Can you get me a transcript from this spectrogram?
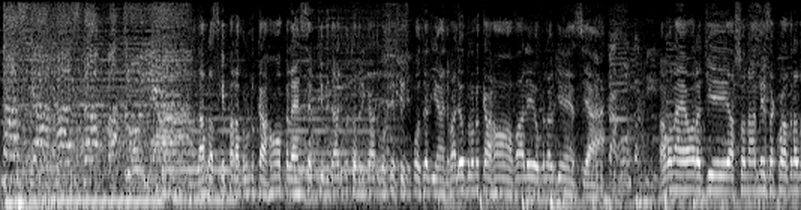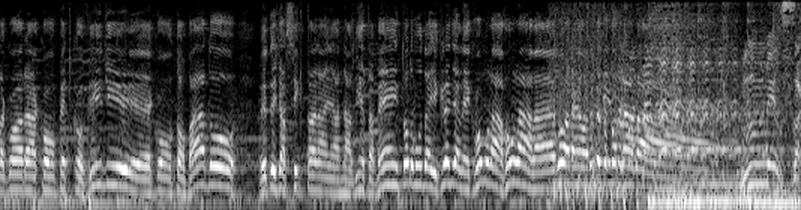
nas garras da patrulha. Um abraço aqui para Bruno Carrão pela receptividade. Muito obrigado você e sua esposa Eliane. Valeu, Bruno Carrão. Valeu pela audiência. Vamos lá, é hora de acionar a mesa quadrada agora com o Pet Covid, com o Tombado. Eu desde assim que tá na, na linha também. Todo mundo aí, grande elenco. Vamos lá, vamos lá. Agora é a hora da mesa quadrada. Mesa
